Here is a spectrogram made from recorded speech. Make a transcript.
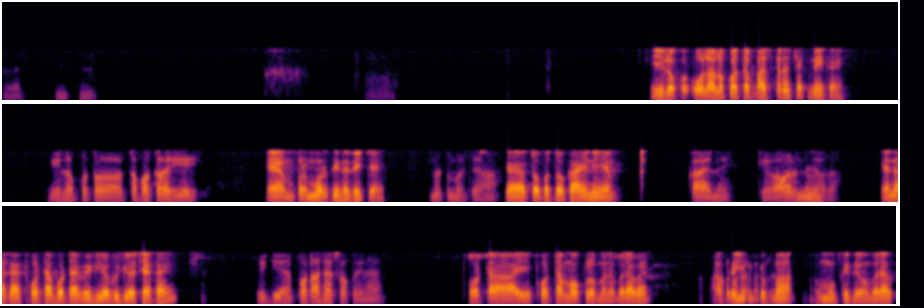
હમ, હમ. હા. એ લોકો ઓલા લોકો તપાસ કરે છે કે નહીં કાંઈ? એ લોકો તો તપાસ કરે છે એમ પણ મળતી નથી ક્યાંય. નથી મળતી હા. ક્યાંય હતો પતો કાંઈ નહીં એમ. કાંઈ નહીં કે વાવર નથી આવતા એના કાંઈ ફોટા બોટા વીડિયો વીડિયો છે કાંઈ? વીડિયો ફોટા છે છોકરીને. ફોટા એ ફોટા મોકલો મને બરાબર? આપણે યુટ્યુબમાં મૂકી દેવું બરાબર.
